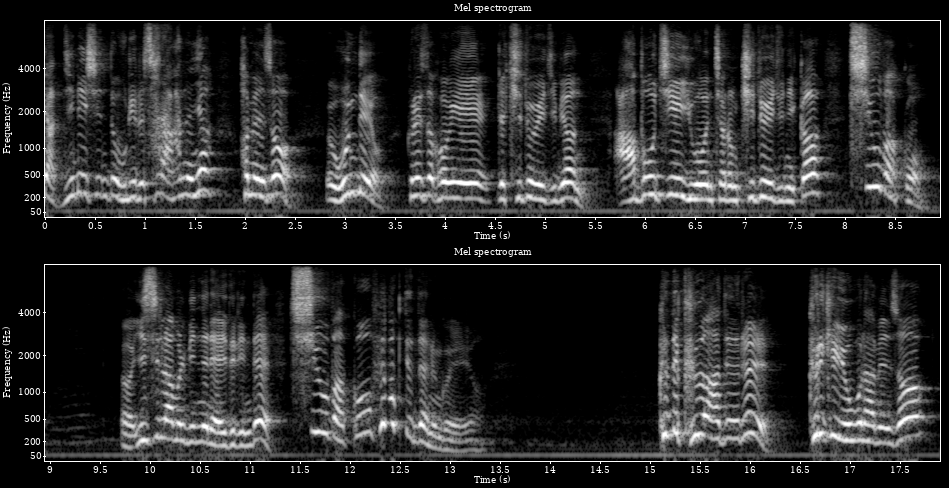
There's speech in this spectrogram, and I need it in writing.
야 니네 신도 우리를 사랑하느냐 하면서 온대요. 그래서 거기에 기도해지면 아버지의 유언처럼 기도해 주니까 치유받고 어, 이슬람을 믿는 애들인데 치유받고 회복된다는 거예요. 그런데 그 아들을 그렇게 욕을 하면서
